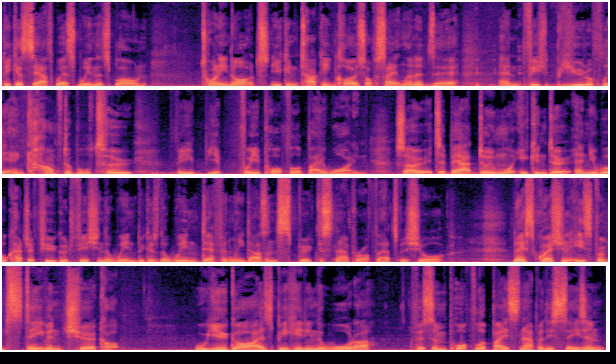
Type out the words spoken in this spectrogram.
pick a southwest wind that's blowing 20 knots, you can tuck in close off St Leonard's there and fish beautifully and comfortable too for your, for your Port Phillip Bay whiting. So it's about doing what you can do, and you will catch a few good fish in the wind because the wind definitely doesn't spook the snapper off. That's for sure. Next question is from Stephen Chirkop. Will you guys be hitting the water for some Port Phillip Bay snapper this season,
